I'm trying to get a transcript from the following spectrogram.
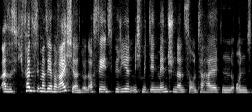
also ich fand es immer sehr bereichernd und auch sehr inspirierend, mich mit den Menschen dann zu unterhalten und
